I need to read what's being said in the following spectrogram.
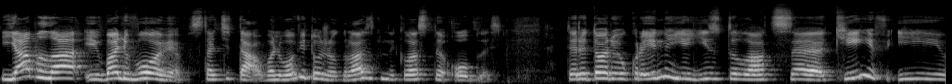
Я була і во Львові. Кстати, так, во Львові теж класна, класна область. Територія України я їздила це Київ і,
